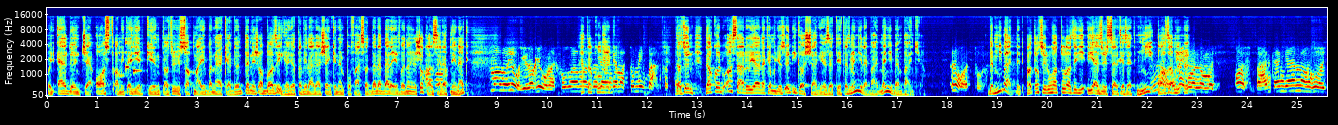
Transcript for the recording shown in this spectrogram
hogy eldöntse azt, amit egyébként az ő szakmájukban el kell dönteni, és abba az ég a világán senki nem pofázhat bele, beleért, vagy nagyon sokan szeretnének. Maga jogilag jó megfogalmazza, Hát akkor de meg- engem attól még bántott. De, az ön, de akkor azt árulja el nekem, hogy az ön igazságérzetét, ez mennyire bánt, mennyiben bántja? Rohadtul. De mi de Az, hogy rohadtul, az egy jelzőszerkezet. Mi Na, az, ami... Ön... megmondom, hogy az bánt engem, hogy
